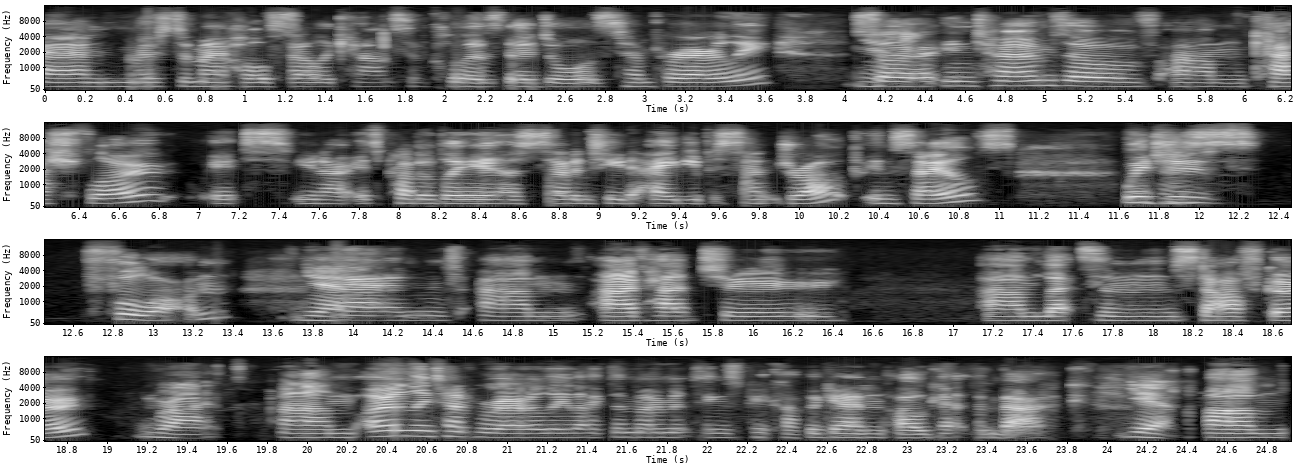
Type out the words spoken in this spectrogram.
and most of my wholesale accounts have closed their doors temporarily. So in terms of um, cash flow, it's you know it's probably a seventy to eighty percent drop in sales, which Okay. is full on. Yeah, And um, I've had to um, let some staff go, right. um, only temporarily. Like the moment things pick up again, I'll get them back. Yeah, Um,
